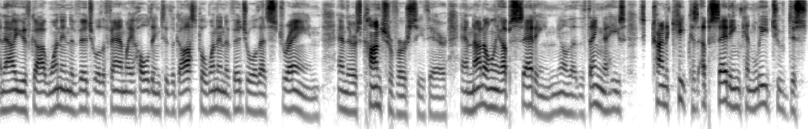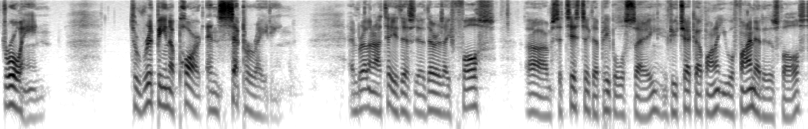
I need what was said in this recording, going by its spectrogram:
And now you've got one individual, the family, holding to the gospel, one individual that's straying, and there's controversy there. And not only upsetting, you know, the, the thing that he's trying to keep, because upsetting can lead to destroying, to ripping apart and separating. And, brethren, I tell you this there is a false um, statistic that people will say, if you check up on it, you will find that it is false.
